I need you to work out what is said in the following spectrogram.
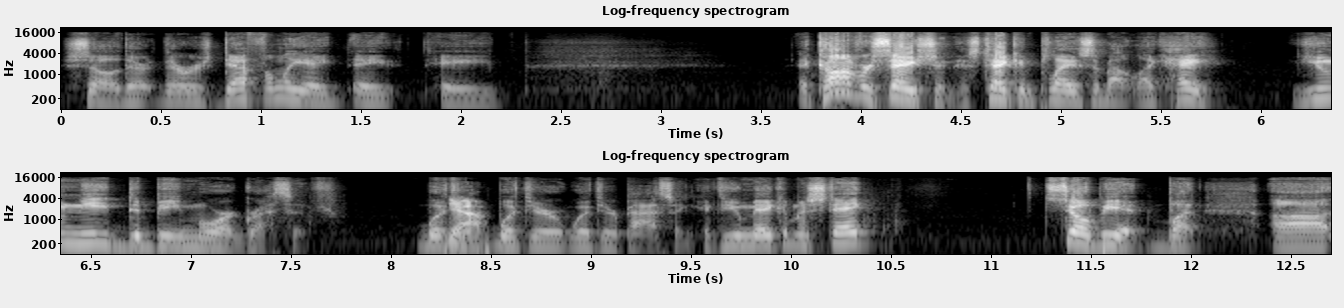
So there there was definitely a a a, a conversation has taken place about like, hey, you need to be more aggressive with Yeah. your, with your with your passing. If you make a mistake, so be it. But uh,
